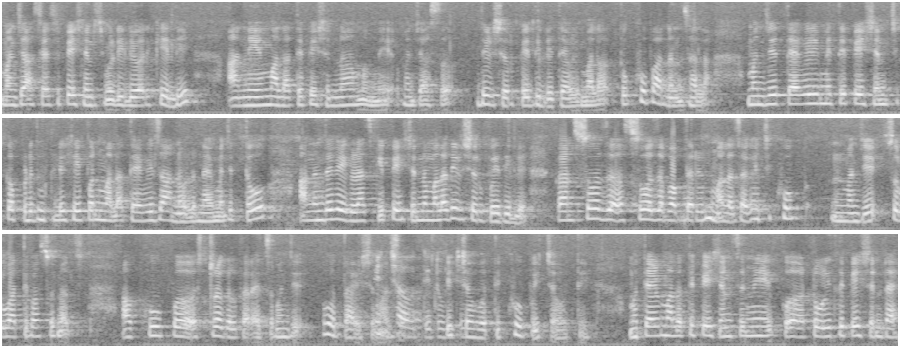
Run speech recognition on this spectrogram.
म्हणजे असे असे पेशंटची मी डिलिव्हरी केली. आणि मला त्या पेशंटनं मम्मी म्हणजे असं दीडशे रुपये दिले त्यावेळी. मला तो खूप आनंद झाला. म्हणजे त्यावेळी मी ते पेशंटचे कपडे धुतले हे पण मला त्यावेळी जाणवलं नाही. म्हणजे तो आनंद वेगळाच की पेशंटनं मला दीडशे रुपये दिले. कारण स्वज स्वजबाबदारीहून मला जगायची खूप म्हणजे सुरुवातीपासूनच खूप स्ट्रगल करायचं म्हणजे होतं आयुष्य माझं. इच्छा होती खूप इच्छा होती. मग त्यावेळी मला ते पेशंटचं मी क- टोळीतले पेशंट आहे.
